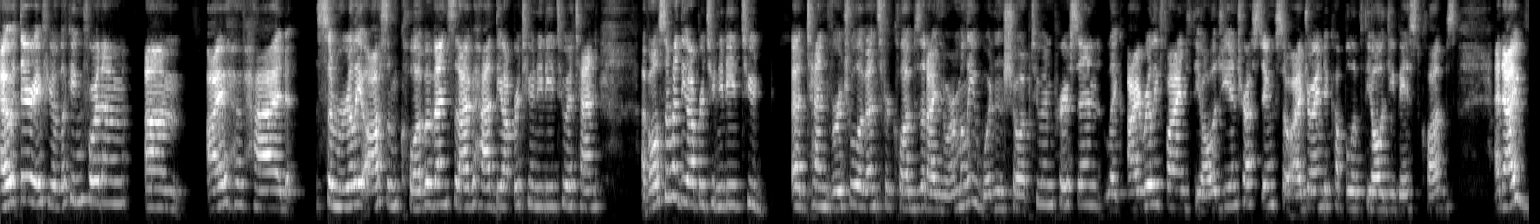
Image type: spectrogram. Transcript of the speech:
out there if you're looking for them. Um, I have had some really awesome club events that I've had the opportunity to attend. I've also had the opportunity to attend virtual events for clubs that I normally wouldn't show up to in person. Like, I really find theology interesting, so I joined a couple of theology based clubs, and I've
